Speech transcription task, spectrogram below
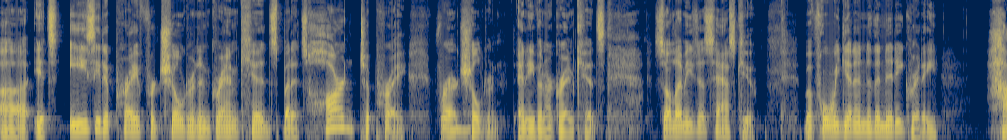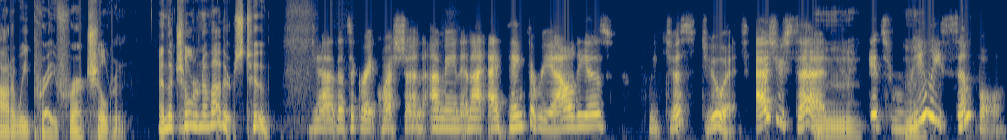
Uh, it's easy to pray for children and grandkids, but it's hard to pray for our children and even our grandkids. So let me just ask you before we get into the nitty gritty, how do we pray for our children and the children of others too? Yeah, that's a great question. I mean, and I, I think the reality is we just do it. As you said, mm. it's really mm. simple.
